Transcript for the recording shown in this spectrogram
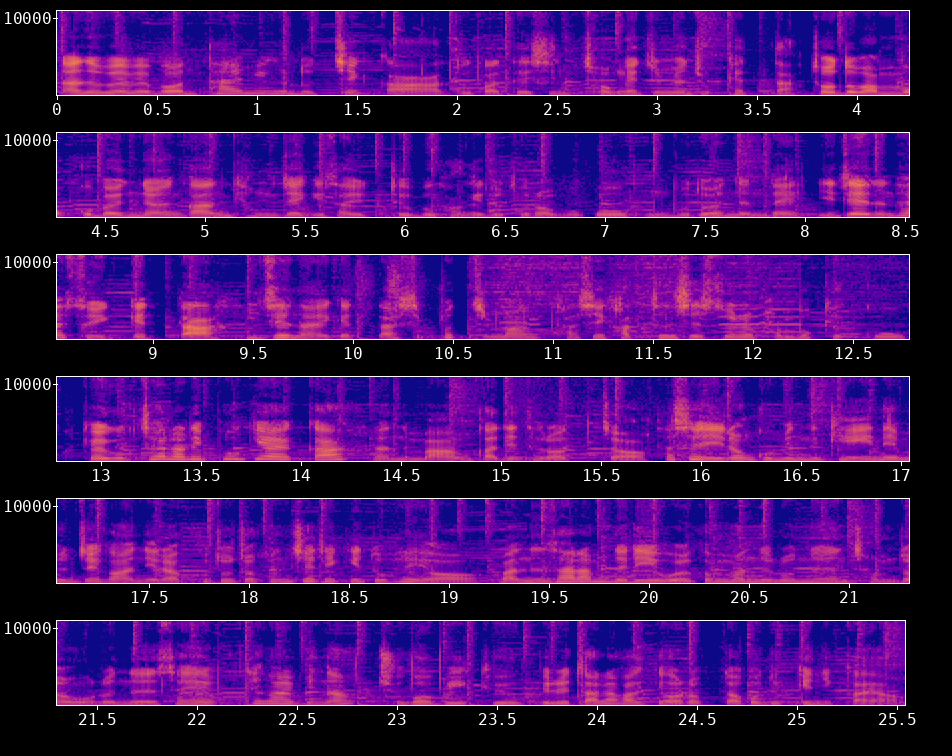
나는 왜 매번 타이밍을 놓칠까? 누가 대신 정해주면 좋겠다. 저도 맘먹고 몇 년간 경제기사 유튜브 강의도 들어보고 공부도 했는데 이제는 할 수 있겠다 이젠 알겠다 싶었지만 다시 같은 실수를 반복했고 결국 차라리 포기할까? 라는 마음까지 들었죠. 사실 이런 고민은 개인의 문제가 아니라 구조적 현실이기도 해요. 많은 사람들이 월급만으로는 점점 오르는 세- 생활비나 주거비 교육비를 따라가기 어렵다고 느끼니까요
